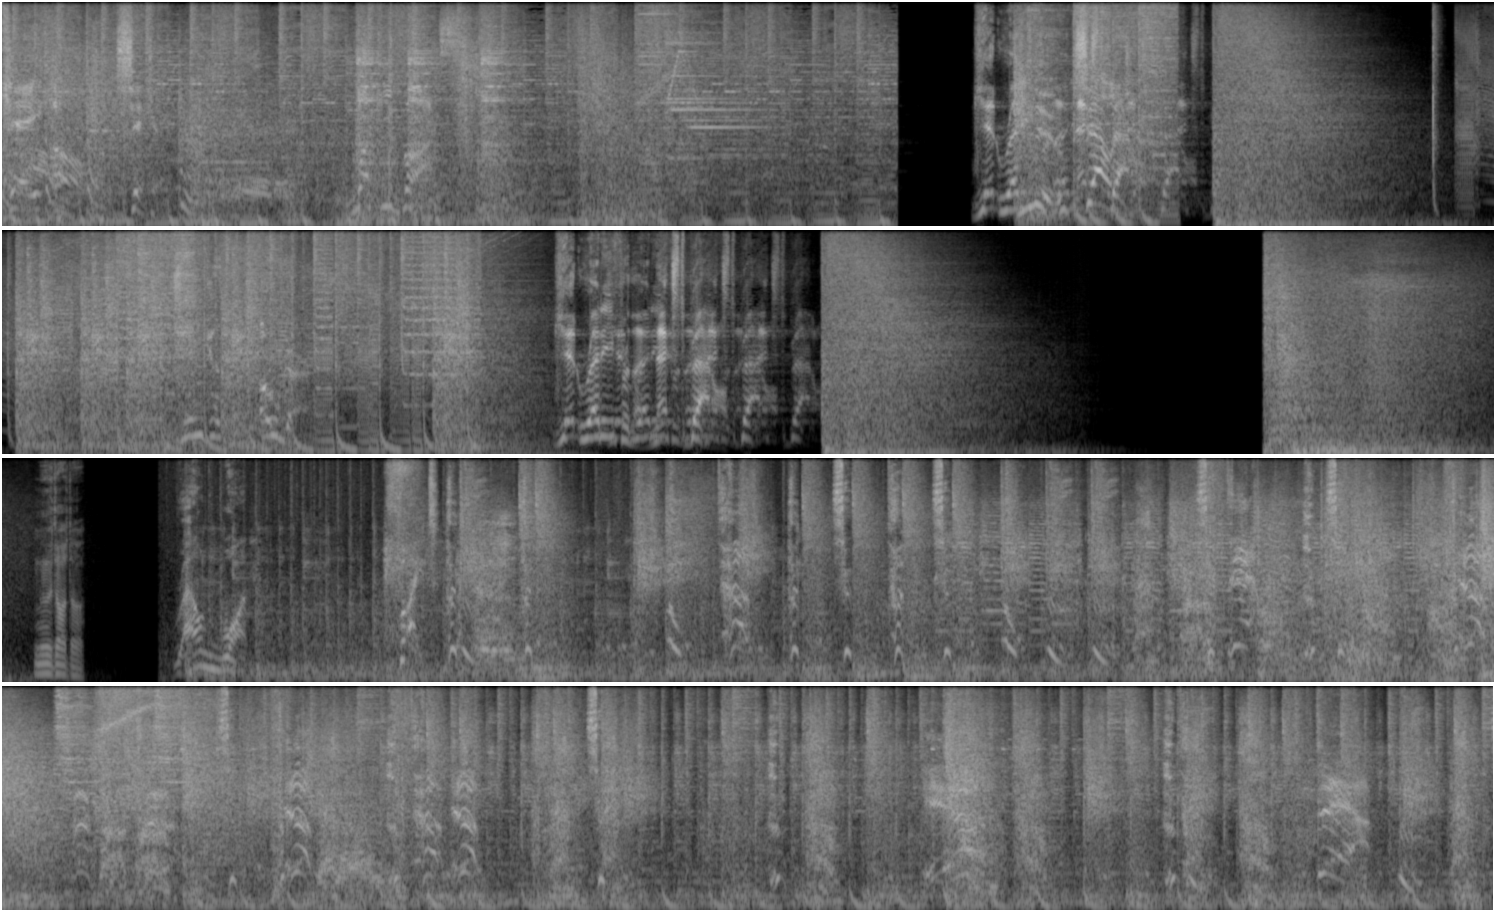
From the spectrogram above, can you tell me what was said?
KO. Chicken. Lucky Box. Get ready New challenge. Jinka Ogre. Get ready for the next battle. 無駄だ Round one. Fight!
